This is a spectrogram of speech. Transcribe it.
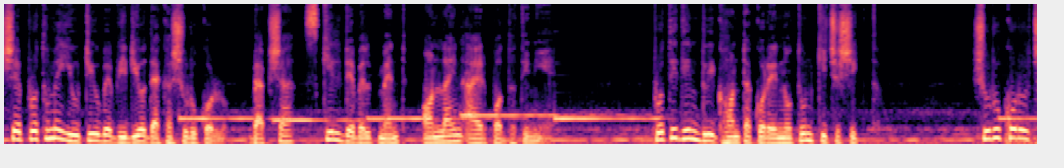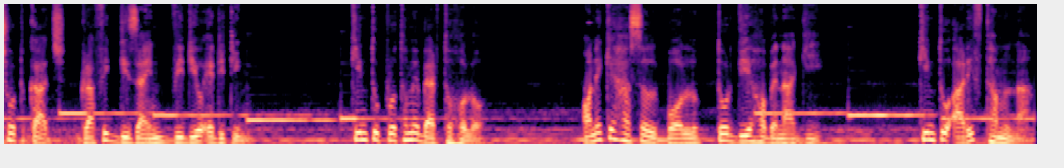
সে প্রথমে ইউটিউবে ভিডিও দেখা শুরু করল, ব্যবসা, স্কিল ডেভেলপমেন্ট, অনলাইন আয়ের পদ্ধতি নিয়ে। প্রতিদিন দুই ঘণ্টা করে নতুন কিছু শিখত। শুরু করো ছোট কাজ গ্রাফিক ডিজাইন ভিডিও এডিটিং কিন্তু প্রথমে ব্যর্থ হল। অনেকে হাসল, বল, তোর দিয়ে হবে না, গি। কিন্তু আরিফ থামল না।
